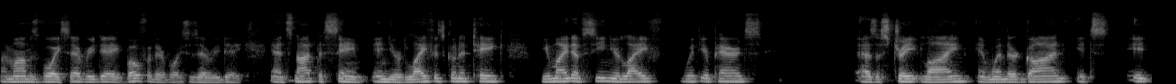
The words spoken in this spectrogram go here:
my mom's voice every day both of their voices every day and it's not the same and your life is going to take you might have seen your life with your parents as a straight line and when they're gone it's it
